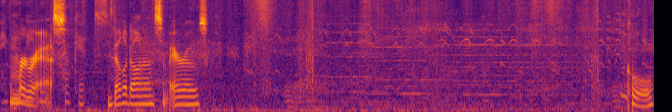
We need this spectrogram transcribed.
Maybe I Murder ass. Pockets. Belladonna, some arrows. Cool.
